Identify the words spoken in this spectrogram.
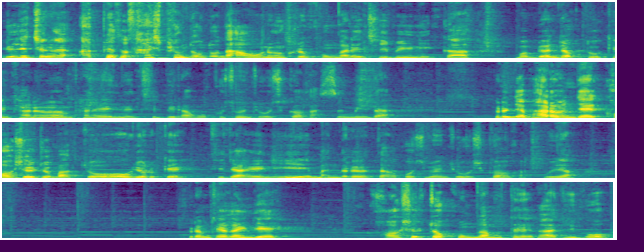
1, 2층 앞에서 40평 정도 나오는 그런 공간의 집이니까 뭐 면적도 괜찮은 편에 있는 집이라고 보시면 좋으실 것 같습니다. 이제 바로 이제 거실 주방 쪽 이렇게 디자인이 만들어졌다고 보시면 좋으실 것 같고요. 그럼 제가 이제 거실 쪽 공간부터 해가지고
